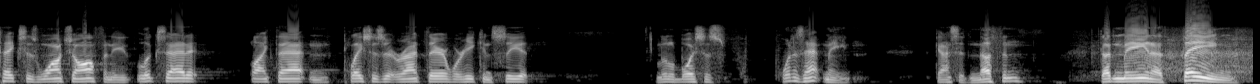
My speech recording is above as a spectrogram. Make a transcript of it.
takes his watch off and he looks at it like that and places it right there where he can see it. The little boy says, What does that mean? The guy said, Nothing. Doesn't mean a thing.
